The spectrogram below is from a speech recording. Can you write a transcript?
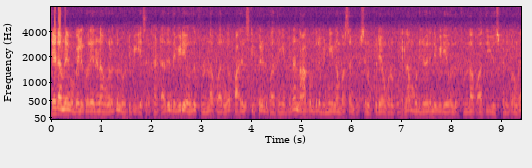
தேடாமலே மொபைலுக்கு வரும். இல்லைனா உங்களுக்கு நோட்டிஃபிகேஷன் காட்டாது. இந்த வீடியோ வந்து ஃபுல்லாக பாருங்கள் அதில் ஸ்கிப் பண்ணிட்டு பார்த்தீங்க அப்படின்னா நான் கொடுத்துட்டு வின்னிங் நம்பர்ஸ் அண்ட் டிப்ஸ் உங்களுக்கு புரியாம கூட போயிடலாம். முடிஞ்ச வரை இந்த வீடியோ வந்து ஃபுல்லாக பார்த்து யூஸ் பண்ணிக்கோங்க.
